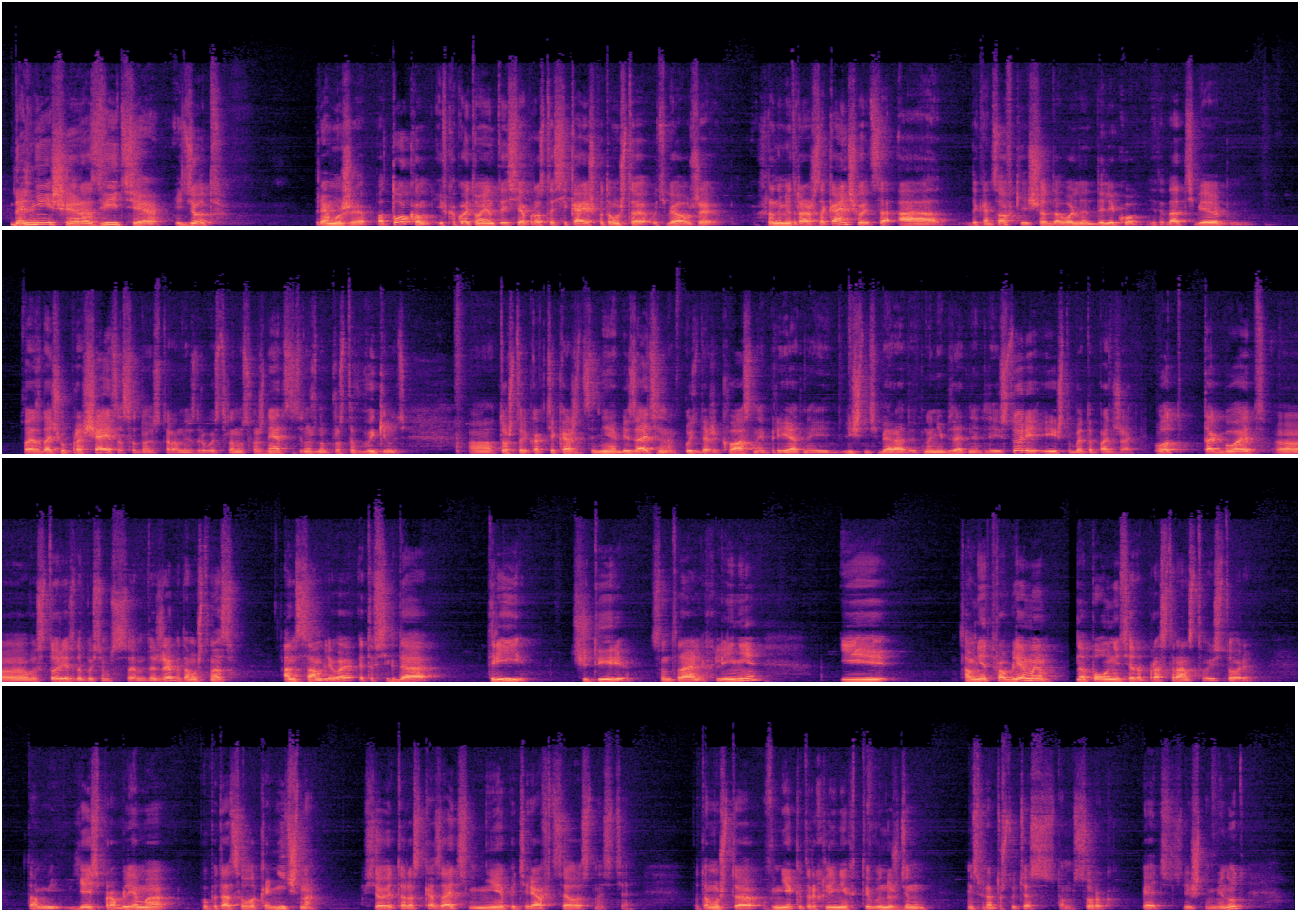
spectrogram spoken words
дальнейшее развитие идет прям уже потоком, и в какой-то момент ты себя просто секаешь, потому что у тебя уже хронометраж заканчивается, а до концовки еще довольно далеко. И тогда тебе твоя задача упрощается, с одной стороны, с другой стороны усложняется, тебе нужно просто выкинуть э, то, что, как тебе кажется, не обязательно, пусть даже классно и приятно, и лично тебя радует, но не обязательно для истории, и чтобы это поджать. Вот так бывает э, в истории, допустим, с МДЖ, потому что у нас ансамблевая, это всегда три-четыре центральных линии, и там нет проблемы наполнить это пространство истории. Там есть проблема попытаться лаконично все это рассказать, не потеряв целостности. Потому что в некоторых линиях ты вынужден, несмотря на то, что у тебя там 45 с лишним минут,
